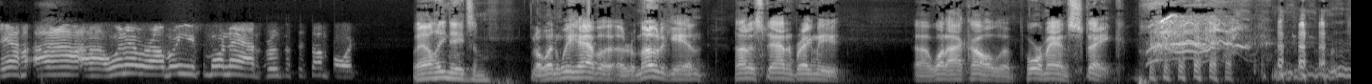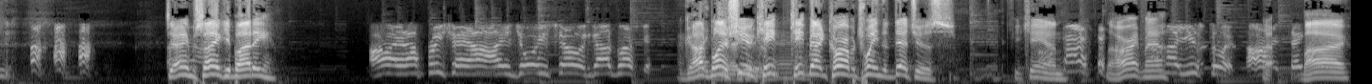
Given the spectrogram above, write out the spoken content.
Yeah, uh, uh, whenever I'll bring you some more nabs, Rufus, at some point. Well, he needs them. Well, when we have a, a remote again, hunt us down and bring me uh, what I call the poor man's steak. James, thank you, buddy. All right, I appreciate it. I enjoy your show, and God bless you. God bless you. Keep keep that car between the ditches if you can. All right, man. I'm man. not used to it. All right, take Bye.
